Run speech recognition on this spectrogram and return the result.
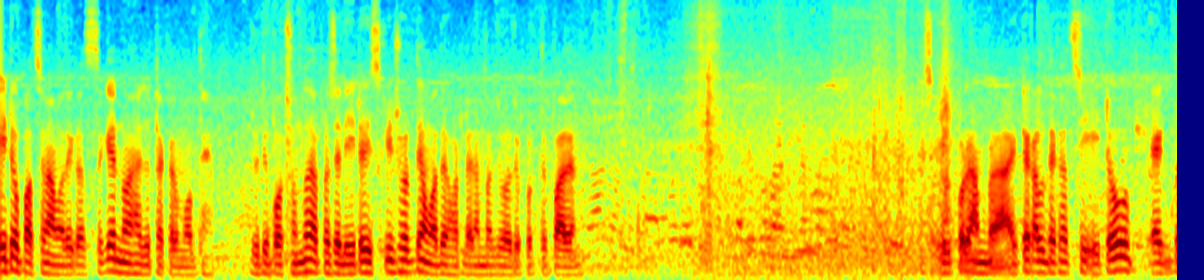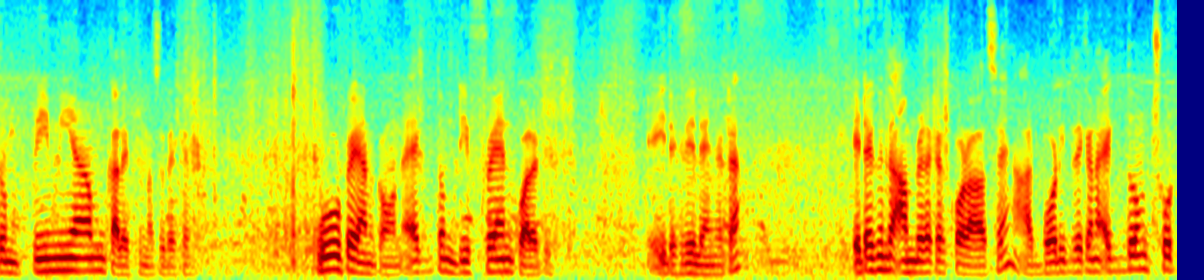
এইটাও পাচ্ছেন আমাদের কাছ থেকে নয় হাজার টাকার মধ্যে। যদি পছন্দ হয়, আপনার চাইলে এটাও স্ক্রিনশট দিয়ে আমাদের হটলাইন নাম্বার যোগাযোগ করতে পারেন। আচ্ছা এরপরে আমরা আরেকটা কালার দেখাচ্ছি, এটাও একদম প্রিমিয়াম কালেকশন আছে, দেখেন। পুরোটাই আনকমন একদম ডিফারেন্ট কোয়ালিটি এই দেখেন এই লেহেঙ্গাটা। এটা কিন্তু আমব্রেলাকার করা আছে, আর বডিতে দেখেন একদম ছোট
